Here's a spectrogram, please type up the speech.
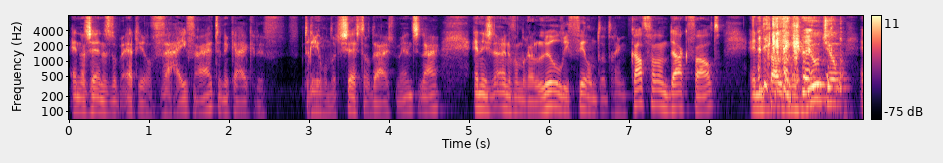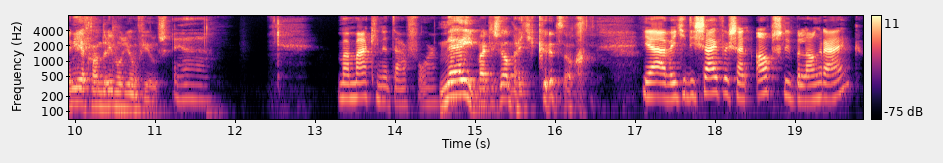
En dan zenden ze het op RTL 5 uit. En dan kijken er 360.000 mensen naar. En is er een of andere lul die filmt dat er een kat van een dak valt. En die post op YouTube. En die heeft gewoon 3 miljoen views. Ja. Maar maak je het daarvoor? Nee, maar het is wel een beetje kut, toch? Ja, weet je, die cijfers zijn absoluut belangrijk.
